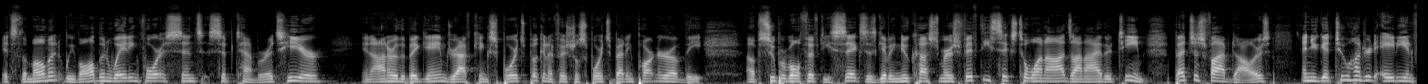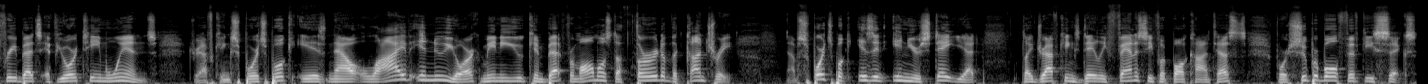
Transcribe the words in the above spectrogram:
It's the moment we've all been waiting for since September. It's here. In honor of the big game, DraftKings Sportsbook, an official sports betting partner of the of Super Bowl 56, is giving new customers 56 to 1 odds on either team. Bet just $5 and you get 280 in free bets if your team wins. DraftKings Sportsbook is now live in New York, meaning you can bet from almost a third of the country. Now, if Sportsbook isn't in your state yet, play DraftKings daily fantasy football contests for Super Bowl 56.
